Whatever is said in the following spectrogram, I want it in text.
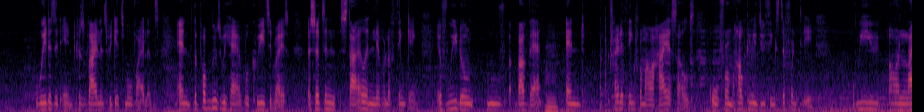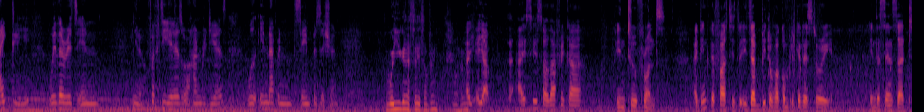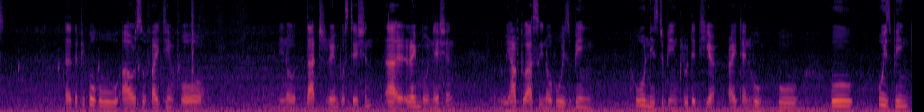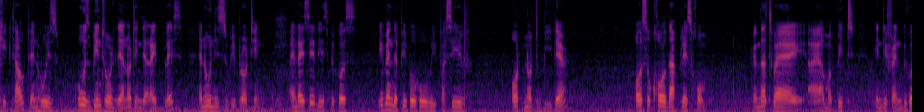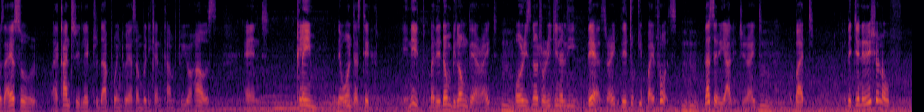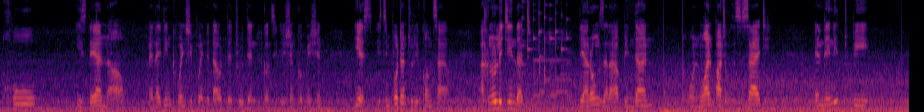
where does it end? Because violence begets more violence. Mm. And the problems we have were created by a, a certain style and level of thinking. If we don't move above that hmm. and try to think from our higher selves or from how can we do things differently, we are likely, whether it's in, you know, 50 years or 100 years, we'll end up in the same position. were you going to say something I, yeah, I see South Africa in two fronts. I think the first is it's a bit of a complicated story, in the sense that uh, the people who are also fighting for, you know, that rainbow station, uh, rainbow nation, we have to ask, you know, who is being, who needs to be included here, right? And who, who, who, who is being kicked out, and who is, who is being told they are not in the right place, and who needs to be brought in. And I say this because even the people who we perceive ought not to be there also call that place home. And that's why I, am a bit indifferent because I also I can't relate to that point where somebody can come to your house and claim they want a stake in it, but they don't belong there, right? Mm. Or is not originally theirs, right? They took it by force. Mhm. That's a reality, right? Mm. But the generation of who is there now, and I think when she pointed out the Truth and Reconciliation Commission, yes, it's important to reconcile, acknowledging that there are wrongs that have been done on one part of the society, and they need to be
